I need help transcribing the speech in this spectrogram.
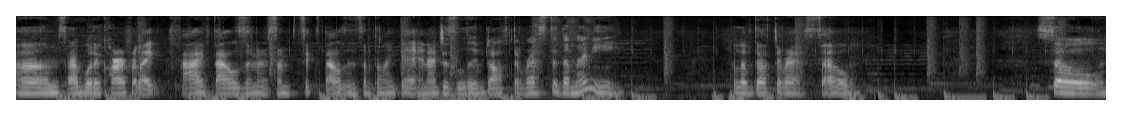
um, so I bought a car for like five thousand or some six thousand, something like that, and I just lived off the rest of the money. I love Dr. rest. So, so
